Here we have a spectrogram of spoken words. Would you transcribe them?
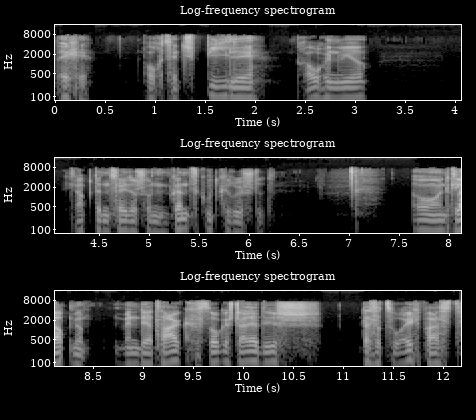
welche Hochzeitsspiele brauchen wir, glaube, dann seid ihr schon ganz gut gerüstet. Und glaubt mir, wenn der Tag so gestaltet ist, dass er zu euch passt,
